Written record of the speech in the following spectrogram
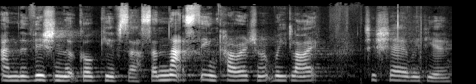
and the vision that God gives us. And that's the encouragement we'd like to share with you.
